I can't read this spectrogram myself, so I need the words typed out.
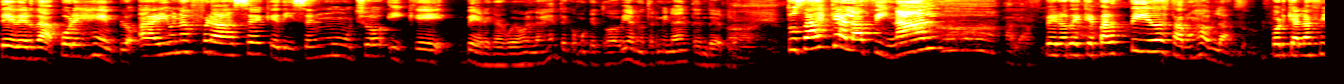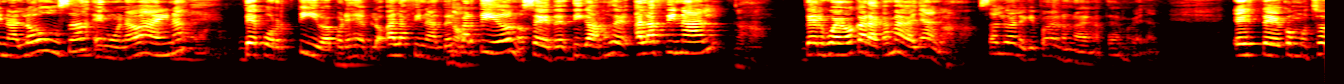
de verdad, por ejemplo, hay una frase que dicen mucho y que, verga, huevón, la gente como que todavía no termina de entenderlo. Ay. Tú sabes que a la final, A la fin. Pero ¿de qué partido estamos hablando? Porque a la final lo usa en una vaina deportiva, por ejemplo, a la final del No. partido, no sé, de- digamos, de, a la final Ajá. del juego Caracas-Magallanes. Saludos al equipo de los navegantes de Magallanes. Este, con mucho,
